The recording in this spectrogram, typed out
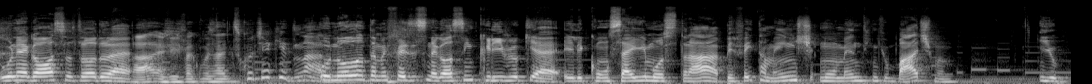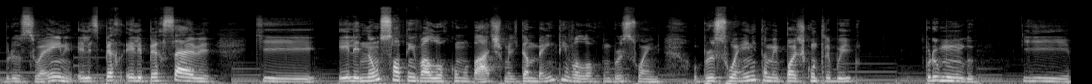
o negócio todo é. Ah, a gente vai começar a discutir aqui do nada. O Nolan também fez esse negócio incrível que é: ele consegue mostrar perfeitamente o momento em que o Batman e o Bruce Wayne, ele, ele percebe que ele não só tem valor como Batman, ele também tem valor como Bruce Wayne. O Bruce Wayne também pode contribuir pro mundo. E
